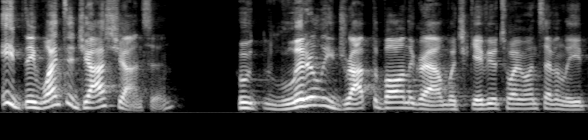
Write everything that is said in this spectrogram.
They went to Josh Johnson, who literally dropped the ball on the ground, which gave you a 21 7 lead.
